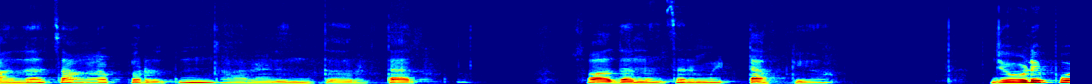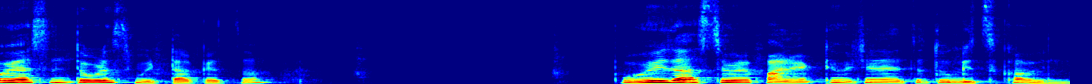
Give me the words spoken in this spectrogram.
कांदा चांगला परतून झाल्यानंतर त्यात स्वादानुसार मीठ टाकूया. जेवढे पोहे असेल तेवढेच मीठ टाकायचं. पोहे जास्त वेळ पाण्यात ठेवायचे नाही तर तो गिचका होईल.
